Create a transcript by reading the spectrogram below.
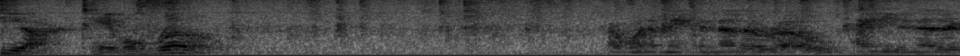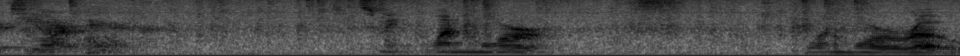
tr, table row. I want to make another row, I need another tr pair. Let's make one more, one more row.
